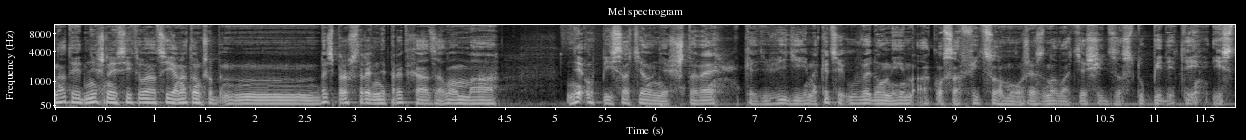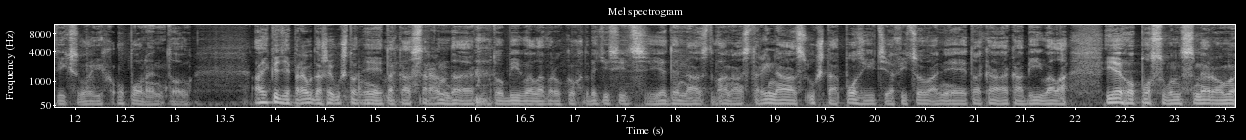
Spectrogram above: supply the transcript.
na tej dnešnej situácii a na tom, čo mm, bezprostredne predchádzalo, má neopísateľne štve, keď vidím, keď si uvedomím, ako sa Fico môže znova tešiť zo stupidity istých svojich oponentov. Aj keď je pravda, že už to nie je taká sranda, ako to bývala v rokoch 2011, 12, 13, už tá pozícia Ficova nie je taká, aká bývala. Jeho posun smerom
